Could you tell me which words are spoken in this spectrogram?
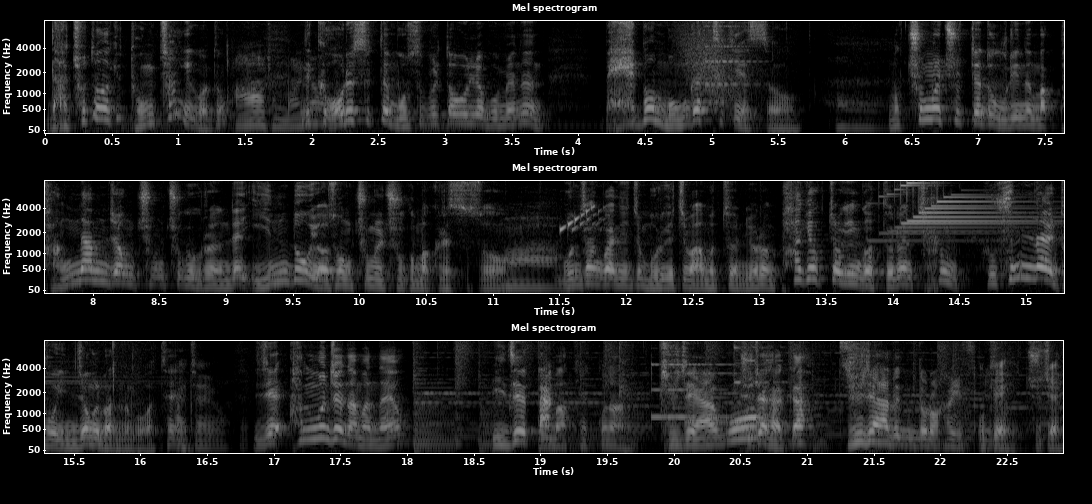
나 초등학교 동창이거든. 아 정말요? 근데 그 어렸을 때 모습을 떠올려 보면은 매번 뭔가 특이했어. 막 춤을 출 때도 우리는 막 박남정 춤 추고 그러는데 인도 여성 춤을 추고 막 그랬었어. 와. 뭔 상관인지 모르겠지만 아무튼 이런 파격적인 것들은 참그 훗날 더 인정을 받는 것 같아. 맞아요. 이제 한 문제 남았나요? 이제 딱막 했구나. 주제하고 주제 갈까? 주제 하도록 하겠습니다. 오케이 주제.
